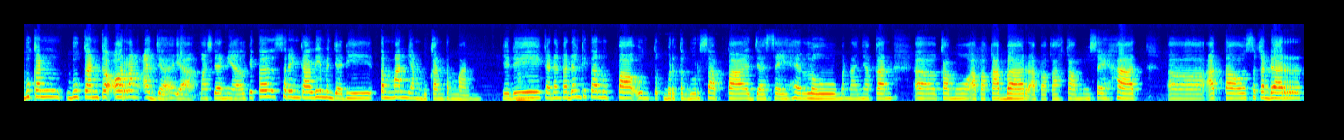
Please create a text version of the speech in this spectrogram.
bukan bukan ke orang aja ya Mas Daniel, kita sering kali menjadi teman yang bukan teman. Jadi hmm. kadang-kadang hmm. kita lupa untuk bertegur sapa, just say hello, menanyakan uh, kamu apa kabar, apakah kamu sehat, uh, atau sekedar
